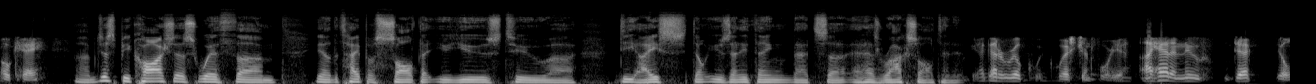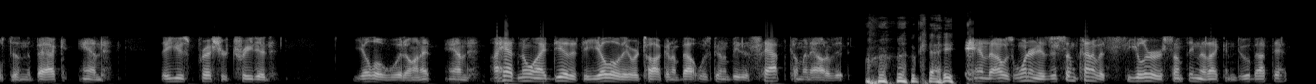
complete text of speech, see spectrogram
okay. Um, just be cautious with um, you know the type of salt that you use to uh, de-ice. Don't use anything that's uh, that has rock salt in it. I got a real quick question for you. I had a new deck built in the back, and they used pressure treated yellow wood on it, and I had no idea that the yellow they were talking about was going to be the sap coming out of it. okay. And I was wondering, is there some kind of a sealer or something that I can do about that?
